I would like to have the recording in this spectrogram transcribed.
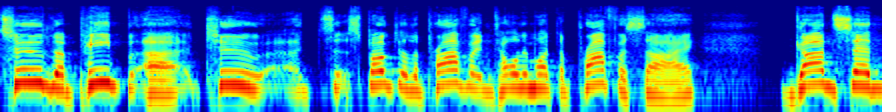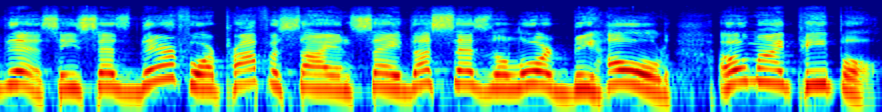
to the people, uh, to, uh, to, spoke to the prophet and told him what to prophesy. God said this He says, Therefore prophesy and say, Thus says the Lord, Behold, O my people,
